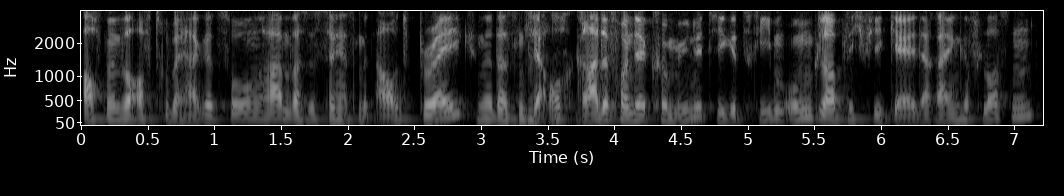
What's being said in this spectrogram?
auch wenn wir oft drüber hergezogen haben, was ist denn jetzt mit Outbreak? Ne, da sind ja auch gerade von der Community getrieben unglaublich viel Geld da reingeflossen.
